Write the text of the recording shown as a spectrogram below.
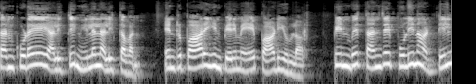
தன் குடையை அளித்து நிழல் அளித்தவன் என்று பாரியின் பெருமையை பாடியுள்ளார். பின்பு தஞ்சை புலிநாட்டில்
